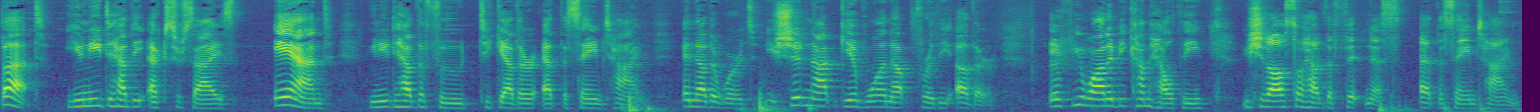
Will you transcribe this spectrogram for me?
But you need to have the exercise and you need to have the food together at the same time. In other words, you should not give one up for the other. If you want to become healthy, you should also have the fitness at the same time.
